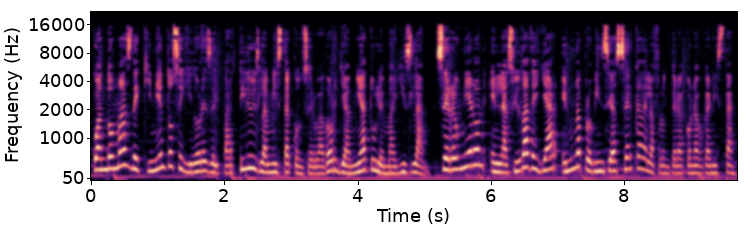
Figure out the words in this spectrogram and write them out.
cuando más de 500 seguidores del partido islamista conservador Yamiat Ulema Islam se reunieron en la ciudad de Yar en una provincia cerca de la frontera con Afganistán.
